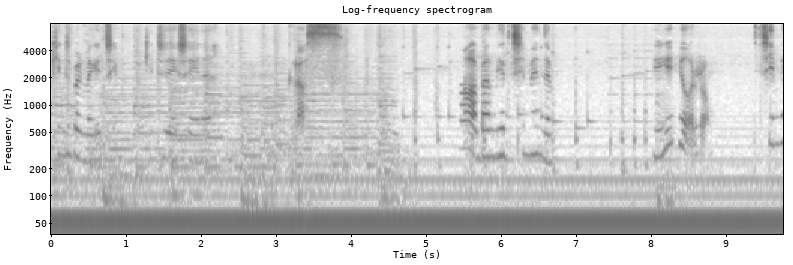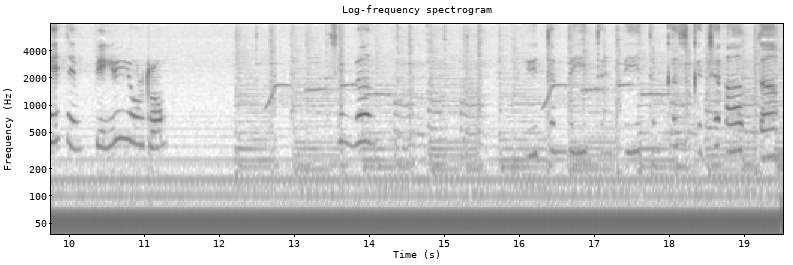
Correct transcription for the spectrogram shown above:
İkinci bölüme geçeyim. İkinci şeyine. Grass. Aa ben bir çimenim. Büyüyorum. Çimenim büyüyorum. Çimen. Büyüdüm büyüdüm büyüdüm kaç kaça attım.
